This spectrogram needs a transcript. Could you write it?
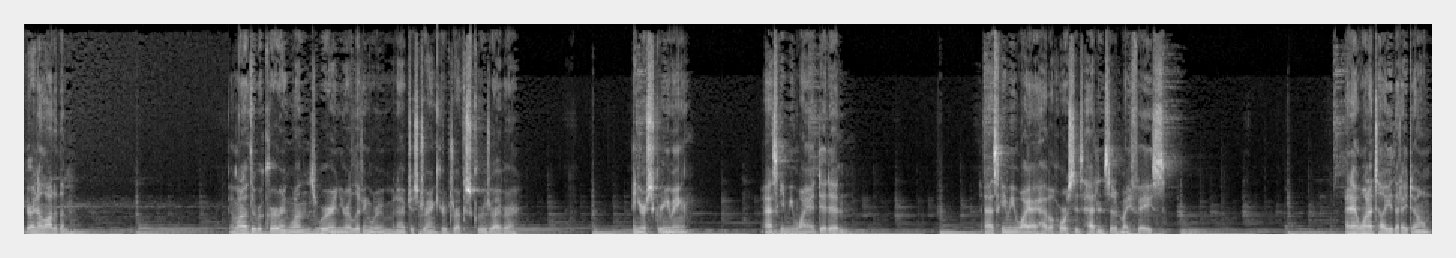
You're in a lot of them. And one of the recurring ones, we're in your living room and I've just drank your drug screwdriver. And you're screaming, asking me why I did it, asking me why I have a horse's head instead of my face. And I want to tell you that I don't.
